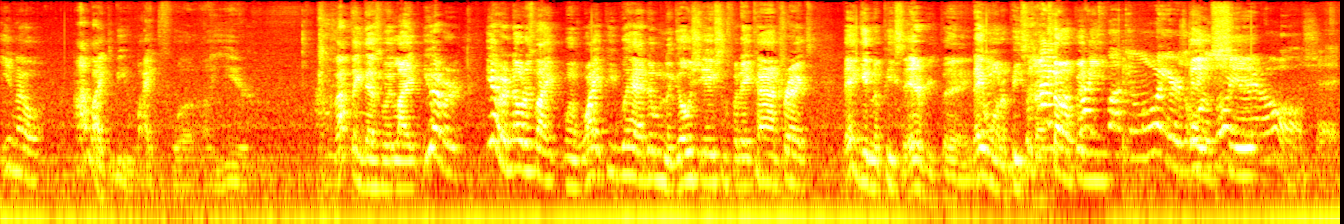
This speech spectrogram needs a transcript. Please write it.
You know, I like to be white for a year. 'Cause I think that's what like you ever you ever notice like when white people had them negotiations for their contracts, they getting a piece of everything. They want a piece of the Hire company. white fucking lawyers or They a lawyer shit. at all. Shit.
